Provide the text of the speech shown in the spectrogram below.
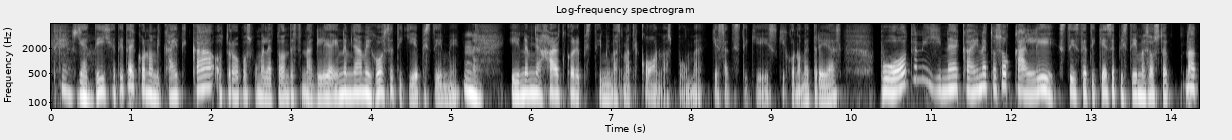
Τι λες τώρα. Γιατί, γιατί τα οικονομικά, ειδικά ο τρόπος που μελετώνται στην Αγγλία, είναι μια αμυγός θετική επιστήμη. Ναι. Είναι μια hardcore επιστήμη μαθηματικών, ας πούμε, και στατιστικής και οικονομετρίας, που όταν η γυναίκα είναι τόσο καλή στις θετικές επιστήμες, ώστε να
